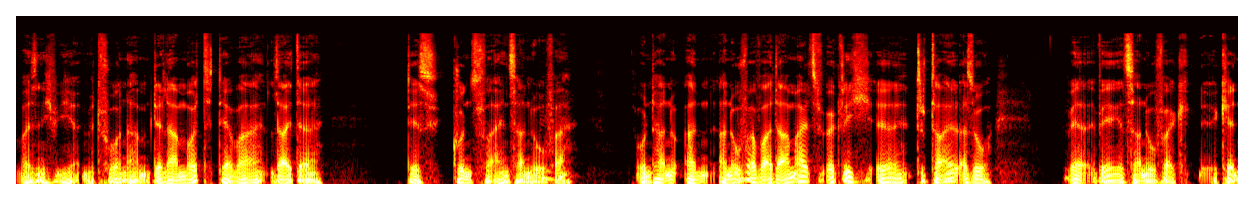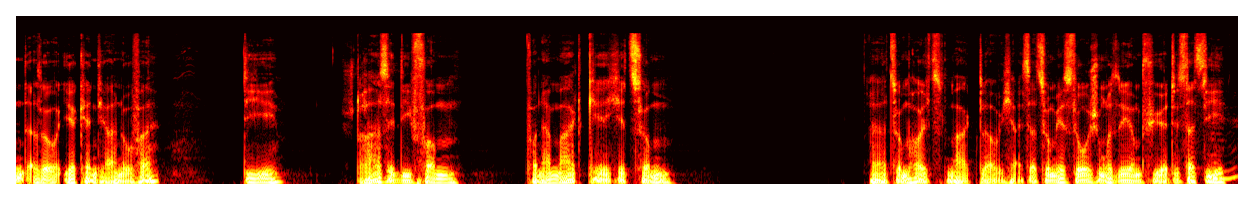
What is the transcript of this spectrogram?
weiß nicht wie mit Vornamen, Delamotte, der war Leiter des Kunstvereins Hannover. Und Han Han Hannover war damals wirklich äh, total, also wer, wer jetzt Hannover kennt, also ihr kennt ja Hannover, die Straße, die vom, von der Marktkirche zum, äh, zum Holzmarkt, glaube ich, heißt das, zum Historischen Museum führt. Ist das die, Mhm.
